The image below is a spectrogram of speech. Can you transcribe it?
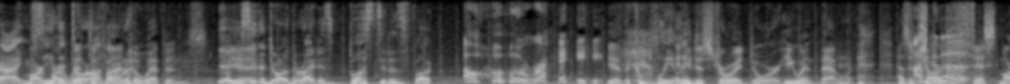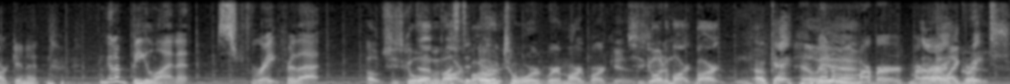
Uh, you Mark see Bart the door went to on find the, the, weapons. Yeah, you see the door on the right is busted as fuck. Oh right. Yeah, the completely destroyed door. He went that way. Has a I'm charred gonna- fist mark in it. I'm gonna beeline it straight for that. Oh, she's going The with Margbark. toward where Margbark is. She's going to Margbark. Okay. Hell I'm gonna yeah. marbor, marbor. All right, like great. this.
